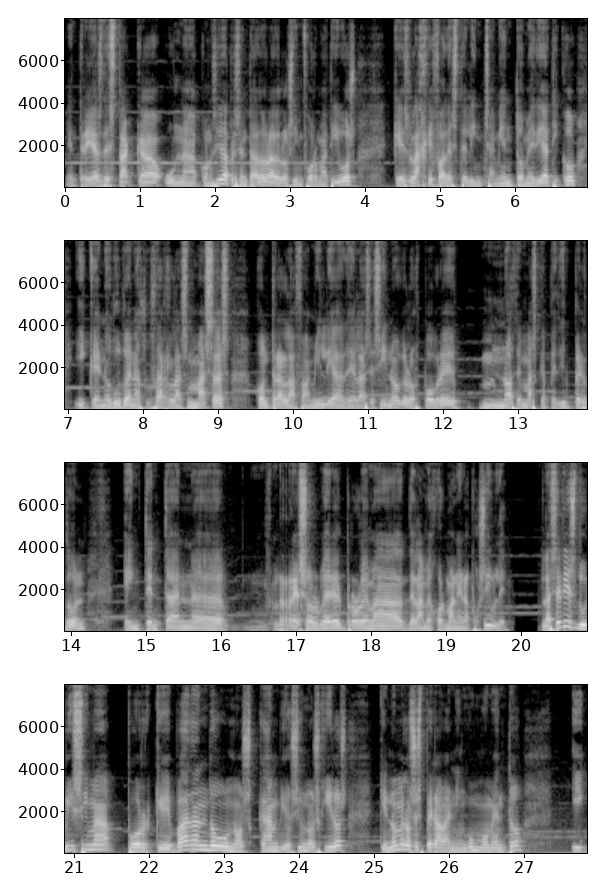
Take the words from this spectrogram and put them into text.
Entre ellas destaca una conocida presentadora de los informativos que es la jefa de este linchamiento mediático y que no duda en azuzar las masas contra la familia del asesino, que los pobres mm, no hacen más que pedir perdón e intentan eh, resolver el problema de la mejor manera posible. La serie es durísima porque va dando unos cambios y unos giros que no me los esperaba en ningún momento y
